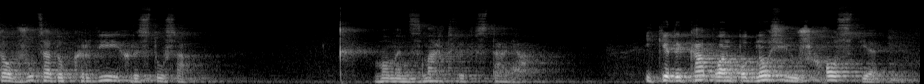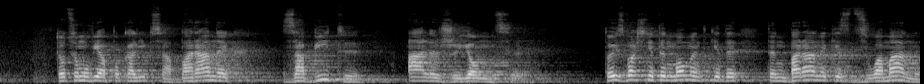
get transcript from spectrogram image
co? Wrzuca do krwi Chrystusa. Moment zmartwychwstania. I kiedy kapłan podnosi już hostię, to co mówi Apokalipsa, baranek zabity, ale żyjący. To jest właśnie ten moment, kiedy ten baranek jest złamany,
